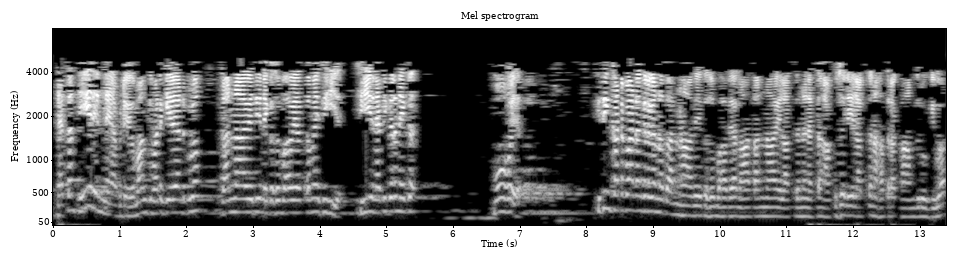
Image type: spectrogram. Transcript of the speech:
නැත්තම් තේරෙන්නේ නැහැ අපිට. මම මට කියලා යන්න පුළුවන් තණ්හාවේ තියෙන එක ස්වභාවයක් තමයි සිහිය. සිහිය නැති කරන එක මෝහය. ඉතින් කටපාඩම් කරගන්නවා තණ්හාවේ එක ස්වභාවයක්. ආ තණ්හාවේ ලක්ෂණ නැත්නම් අකුසලයේ ලක්ෂණ හතරක් හාමුදුරුවෝ කිව්වා.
